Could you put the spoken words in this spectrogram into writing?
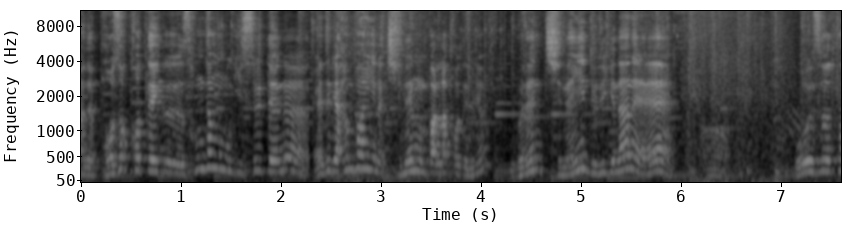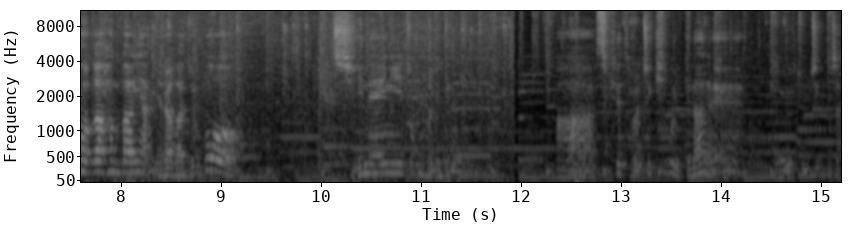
아, 근데 berserker 때 그 성장 무기 쓸 때는 애들이 한 방이나 진행은 빨랐거든요. 이번엔 진행이 느리긴 하네. 어. 몬스터가 한 방이 아니라 가지고 진행이 조금 걸리긴 해. 아 스킬 덜 찍히고 있긴 하네. 여기 좀 찍자.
